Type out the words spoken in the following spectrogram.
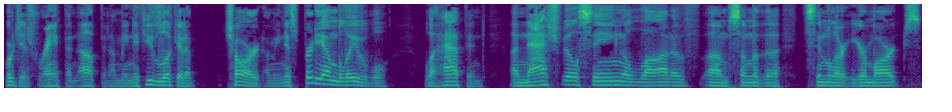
we're just ramping up. And I mean, if you look at a chart, I mean, it's pretty unbelievable what happened. Uh, Nashville seeing a lot of um, some of the similar earmarks.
